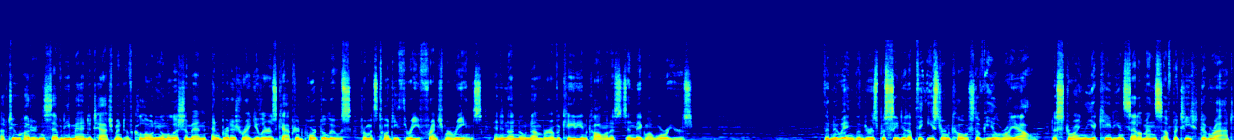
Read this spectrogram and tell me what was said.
a 270 man detachment of colonial militiamen and British regulars captured Port Toulouse from its 23 French Marines and an unknown number of Acadian colonists and Mi'kmaq warriors. The New Englanders proceeded up the eastern coast of Ile Royale, destroying the Acadian settlements of Petit-de-Grat,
